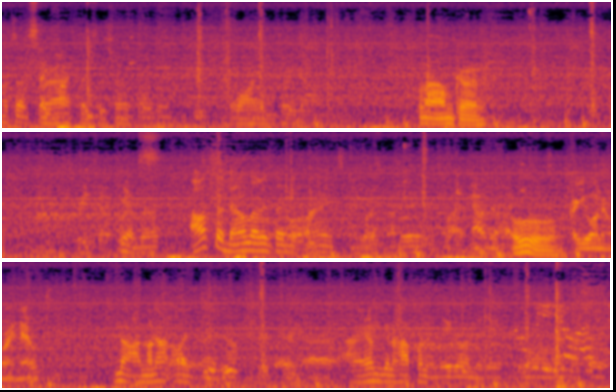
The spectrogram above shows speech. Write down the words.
What's up, Take sir? my PlayStation. One, three, No, I'm good. Yeah, bro. I also downloaded the Defiance game, by the way. Ooh. Are you on it right now? No, I'm not on it right now. But, uh, I am gonna hop on it later on today. 'cause I wanna learn to play it.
